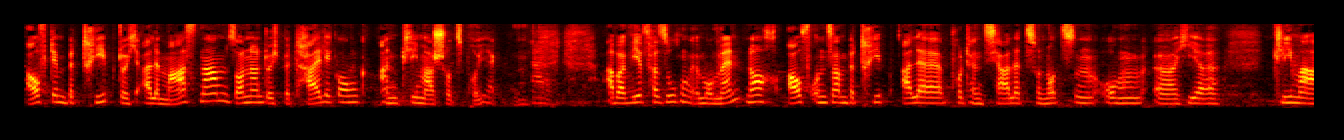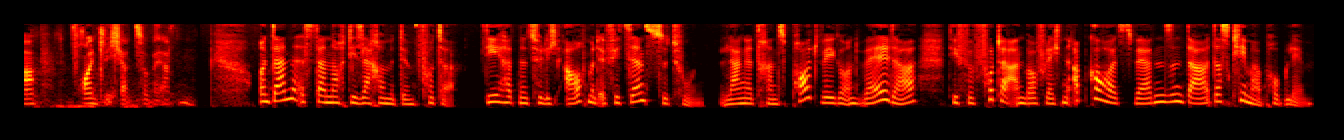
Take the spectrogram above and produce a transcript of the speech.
auf dem Betrieb durch alle Maßnahmen, sondern durch Beteiligung an Klimaschutzprojekten. Aber wir versuchen im Moment noch auf unserem Betrieb alle Potenziale zu nutzen, um äh, hier klimafreundlicher zu werden. Und dann ist da noch die Sache mit dem Futter. Die hat natürlich auch mit Effizienz zu tun. Lange Transportwege und Wälder, die für Futteranbauflächen abgeholzt werden, sind da das Klimaproblem.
